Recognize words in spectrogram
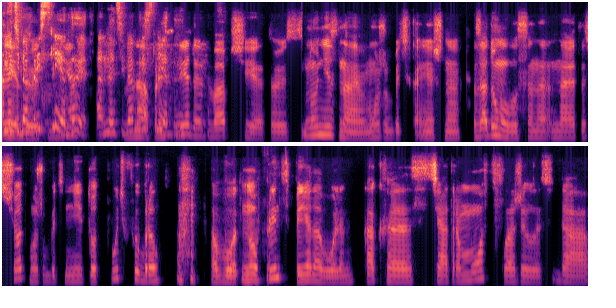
преследует. Она тебя преследует, меня. она тебя да, преследует. преследует вообще. То есть, ну, не знаю, может быть, конечно, задумывался на, на этот счет, может быть, не тот путь выбрал. вот, но, в принципе, я доволен. Как э, с театром «Мост» сложилось, да,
